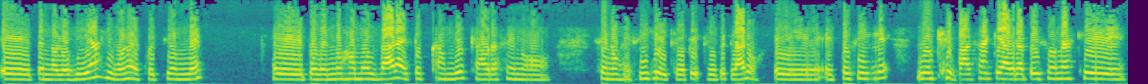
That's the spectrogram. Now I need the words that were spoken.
eh, tecnologías y bueno, es cuestión de eh, podernos amoldar a estos cambios que ahora se nos se nos exige y creo que creo que claro eh, es posible lo que pasa que habrá personas que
